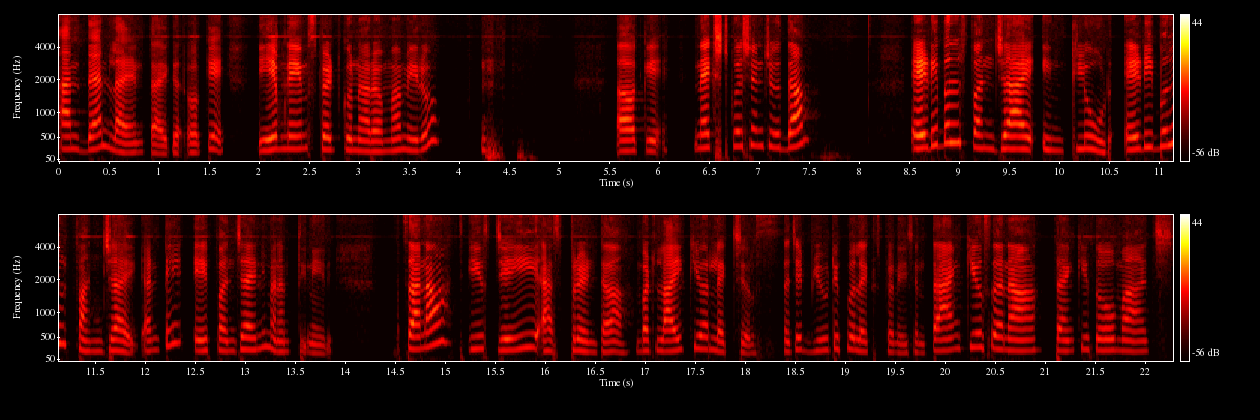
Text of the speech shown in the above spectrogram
and then lion tiger. Okay. ఏం నేమ్స్ పెట్టుకున్నారమ్మా మీరు? ఓకే. నెక్స్ట్ క్వశ్చన్ చూద్దాం. Edible fungi include. Edible fungi అంటే ఏ ఫంజాయ్ని మనం తినేది? సనా ఈస్ జేఈ ఆస్పిరెంటా? But like your lectures. Such a beautiful explanation. Thank you Sana. Thank you so much.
